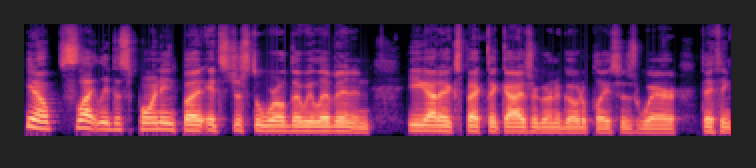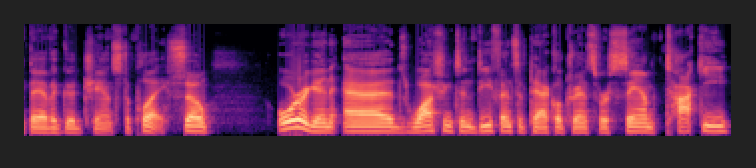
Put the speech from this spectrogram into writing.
you know, slightly disappointing, but it's just the world that we live in, and you got to expect that guys are going to go to places where they think they have a good chance to play. So, Oregon adds Washington defensive tackle transfer Sam Taki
